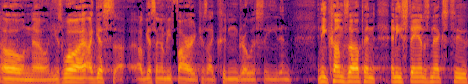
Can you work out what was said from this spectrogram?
oh no. And he goes, well, I, I guess, I guess I'm going to be fired because I couldn't grow a seed. And, and he comes up and, and he stands next to,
